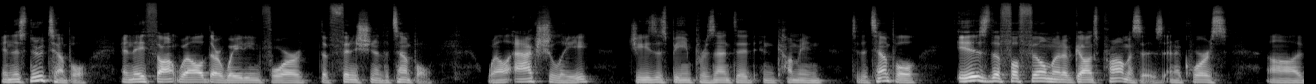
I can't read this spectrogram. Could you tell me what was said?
in this new temple. And they thought, well, they're waiting for the finishing of the temple. Well, actually, Jesus being presented and coming to the temple is the fulfillment of God's promises. And of course, uh,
